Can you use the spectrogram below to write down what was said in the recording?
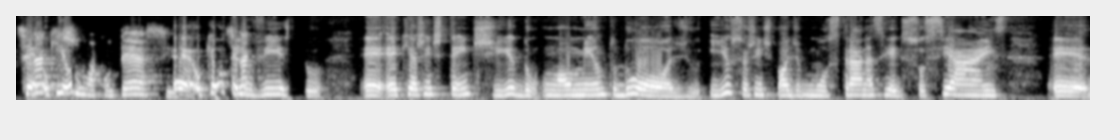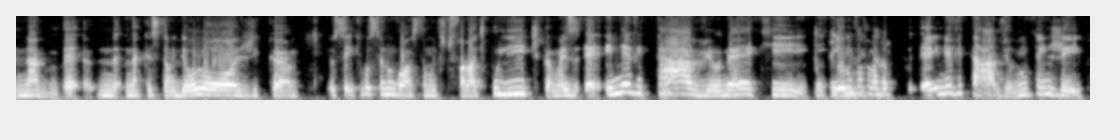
Será é, que, que, isso eu, não acontece? É, o que eu Será tenho que... visto é, é, que a gente tem tido um aumento do ódio. E isso a gente pode mostrar nas redes sociais, é, na, é, na questão ideológica. Eu sei que você não gosta muito de falar de política, mas é inevitável, né? Que, e eu não vou falar da, é inevitável, não tem jeito.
